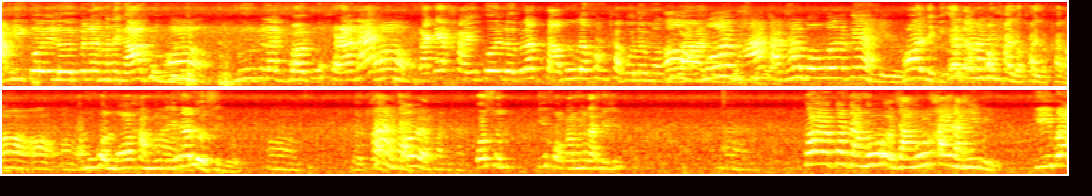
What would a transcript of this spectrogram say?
আহি কৰি লৈ পেলাই মানে গা ধুলো ধুই পেলাই ঘৰটো সৰা নাই তাকে সাৰি কৰি লৈ পেলাই তামোল এখন খাবলৈ মই মই ভাত আধা বহুলৈকে আহিলো হয় নেকি খাই লো খাই লো খাই লো তামোলখন মই সামগ্ৰীহে লৈছিলো কচোন কি সকামত আহিলি জামুৰ খাই নাহিবি। কি বা?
